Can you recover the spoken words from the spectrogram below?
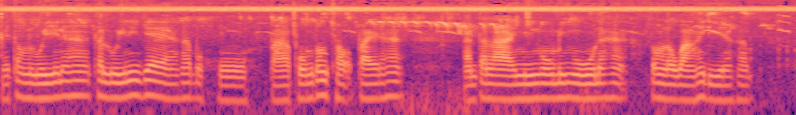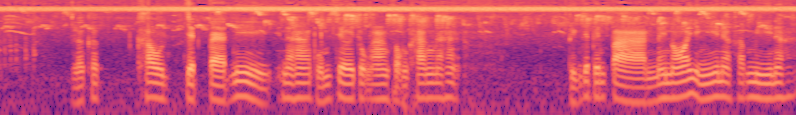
ไม่ต้องลุยนะฮะ ถ้าลุยนี่แย่นะครับ โอ้โห ป่าพงต้องเฉาะไปนะฮะ อันตรายมีงงมีงูนะฮะ ต้องระวังให้ดีนะครับ แล้วก็เข้าเจ็ดแปดนี่นะฮะ ผมเจอจงอางสองครั้งนะฮะ ถึงจะเป็นป่าน้อยๆอย่างนี้นะครับ มีนะฮะ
